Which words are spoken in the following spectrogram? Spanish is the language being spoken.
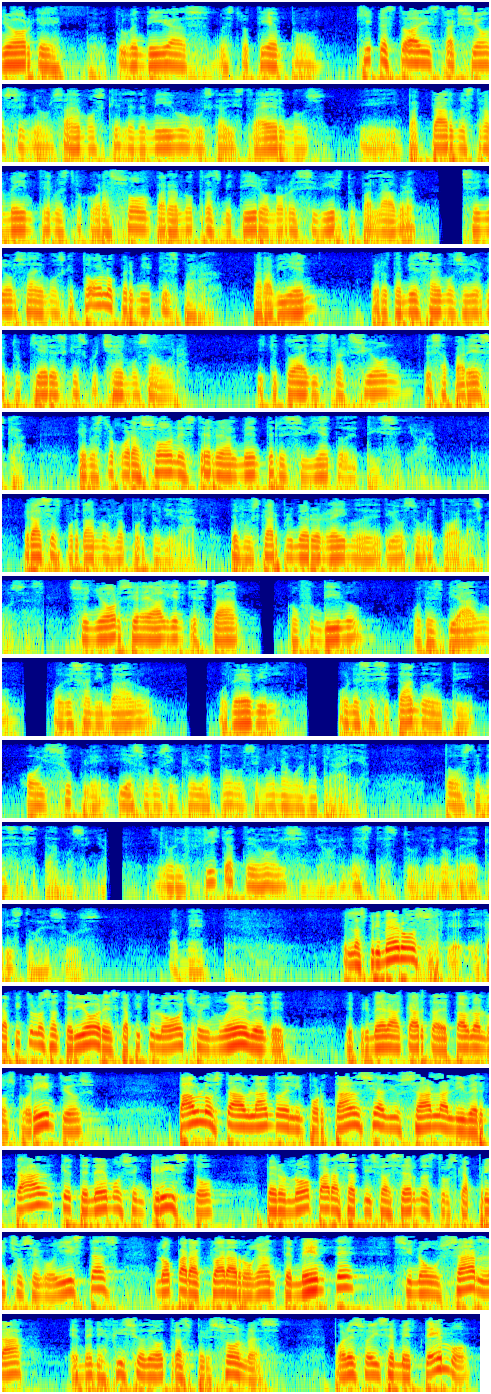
Señor, que tú bendigas nuestro tiempo. Quites toda distracción, Señor. Sabemos que el enemigo busca distraernos, e impactar nuestra mente, nuestro corazón para no transmitir o no recibir tu palabra. Señor, sabemos que todo lo permites para, para bien, pero también sabemos, Señor, que tú quieres que escuchemos ahora y que toda distracción desaparezca, que nuestro corazón esté realmente recibiendo de ti, Señor. Gracias por darnos la oportunidad de buscar primero el reino de Dios sobre todas las cosas. Señor, si hay alguien que está confundido o desviado o desanimado o débil o necesitando de ti, hoy suple y eso nos incluye a todos en una o en otra área. Todos te necesitamos, Señor. Glorifícate hoy, Señor, en este estudio, en nombre de Cristo Jesús. Amén. En los primeros eh, capítulos anteriores, capítulo 8 y 9 de, de primera carta de Pablo a los Corintios, Pablo está hablando de la importancia de usar la libertad que tenemos en Cristo, pero no para satisfacer nuestros caprichos egoístas, no para actuar arrogantemente, sino usarla en beneficio de otras personas. Por eso dice, me temo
